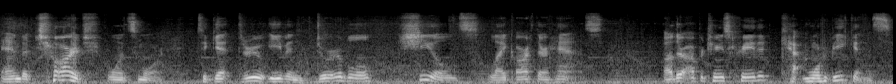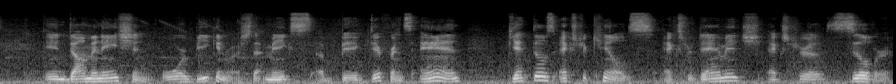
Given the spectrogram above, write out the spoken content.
and the charge once more to get through even durable shields like Arthur has. Other opportunities created, cap more beacons in domination or beacon rush that makes a big difference and get those extra kills, extra damage, extra silver.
